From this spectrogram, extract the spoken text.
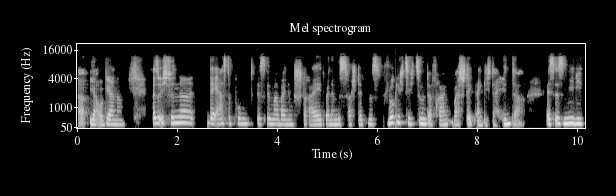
Äh, ja, auch gerne. Also ich finde, der erste Punkt ist immer bei einem Streit, bei einem Missverständnis, wirklich sich zu hinterfragen, was steckt eigentlich dahinter? Es ist nie die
